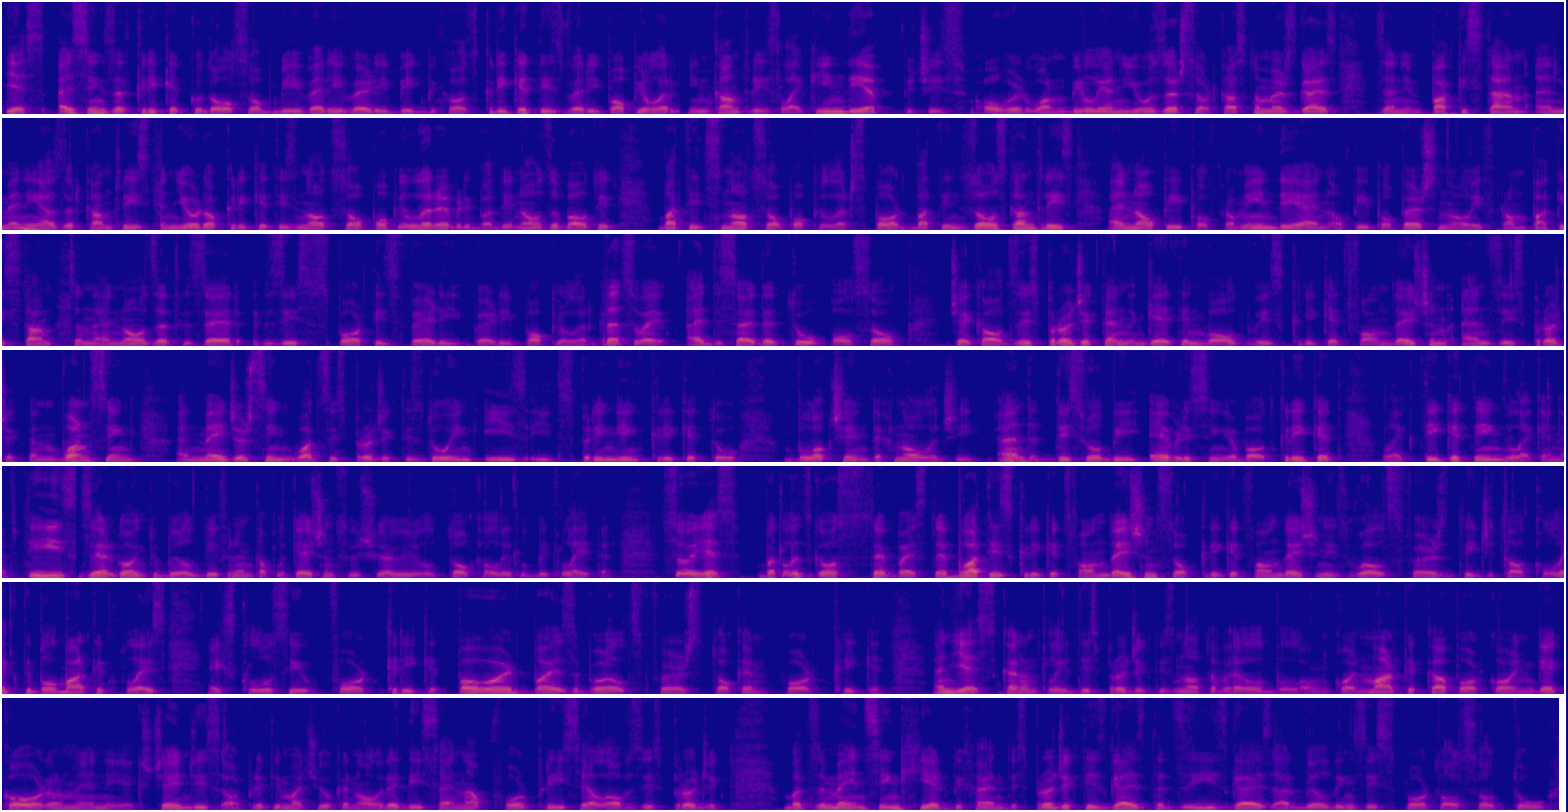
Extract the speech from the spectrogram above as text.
Yes, I think that cricket could also be very very big because cricket is very popular in countries like India, which is over 1 billion users or customers guys, then in Pakistan and many other countries. In Europe cricket is not so popular, everybody knows about it, but it's not so popular sport. But in those countries I know people from India, I know people personally from Pakistan and I know that there this sport is very very popular. That's why I decided to also also check out this project and get involved with Cricket Foundation and this project. And one thing and major thing what this project is doing is it's bringing cricket to blockchain technology. And this will be everything about cricket like ticketing, like NFTs. They are going to build different applications which I will talk a little bit later. So yes, but let's go step by step. What is Cricket Foundation? So Cricket Foundation is world's first digital collectible marketplace exclusive exclusive for cricket, powered by the world's first token for cricket. And yes, currently this project is not available on CoinMarketCap or CoinGecko or on any exchanges, or pretty much you can already sign up for pre-sale of this project. But the main thing here behind this project is guys that these guys are building this sport also to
